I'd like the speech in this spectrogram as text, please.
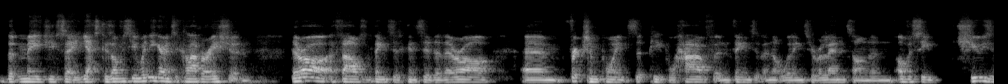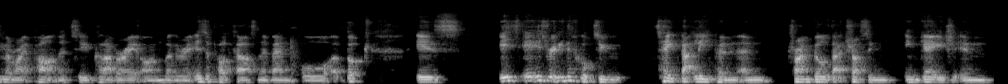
that made you say yes? Because obviously, when you go into collaboration, there are a thousand things to consider. There are um, friction points that people have and things that they're not willing to relent on. And obviously, choosing the right partner to collaborate on, whether it is a podcast, an event, or a book, is is it is really difficult to take that leap and, and try and build that trust and engage in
